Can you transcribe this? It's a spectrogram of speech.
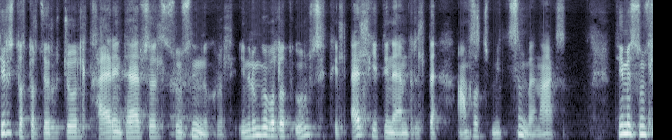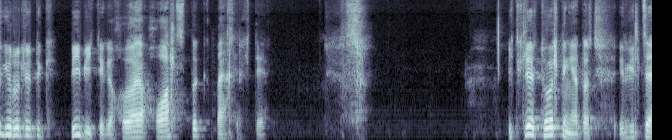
Христ дотор зоригжуулалт, хайрын тайвшрал, сүнсний нөхрөл, инэрэнгүй болоод өрөв сэтгэл аль хэдийн амьдралдаа амсаж мэдсэн байна гэсэн. Тиймээс сүнслэг өрөөлүүдийг бие биетэйгээ хуваалцдаг байх хэрэгтэй. Итгэлээр туйлдан ядарч эргэлзээ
